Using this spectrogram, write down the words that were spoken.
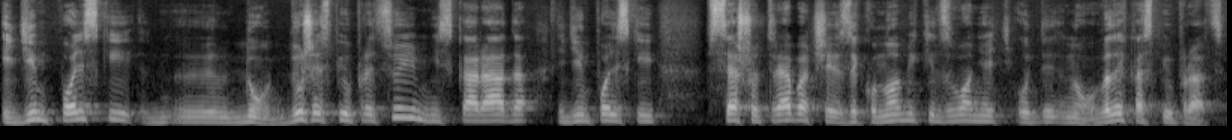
І дім польський е, ну, дуже співпрацюємо, міська рада, і дім польський, все, що треба, чи з економіки дзвонять, ну, велика співпраця.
